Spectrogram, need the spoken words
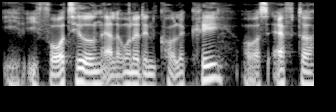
i, i fortiden, eller under den kolde krig, og også efter,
